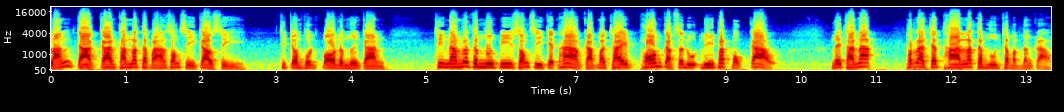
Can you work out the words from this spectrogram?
หลังจากการทำรัฐประหาร 2494 ที่จอมพลปดำเนินการ ที่นำรัฐธรรมนูญปี 2475 กลับมาใช้พร้อมกับสดุดีพระปกเก้าในฐานะพระราชทานรัฐธรรมนูญฉบับดังกล่าว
